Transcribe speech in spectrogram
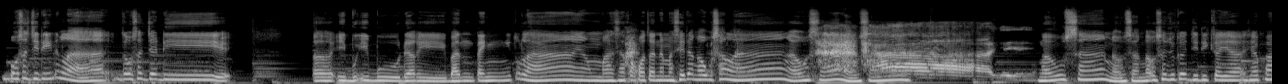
Gak usah jadi inilah, gak usah jadi eh, ibu-ibu dari banteng itulah yang merasa kekuatannya masih ada nggak usah lah, nggak usah, nggak usah Ah, iya. nggak usah nggak usah nggak usah juga jadi kayak siapa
